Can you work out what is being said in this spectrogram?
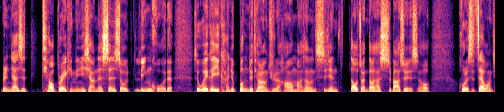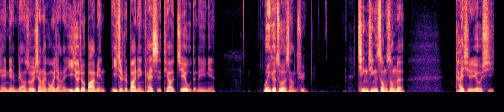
人家是跳 breaking 的，你想那身手灵活的，所以威哥一看就嘣就跳上去了，好像马上时间倒转到他十八岁的时候。或者是再往前一点，比方说像他跟我讲的，一九九八年，一九九八年开始跳街舞的那一年，威哥坐了上去，轻轻松松的开启了游戏，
